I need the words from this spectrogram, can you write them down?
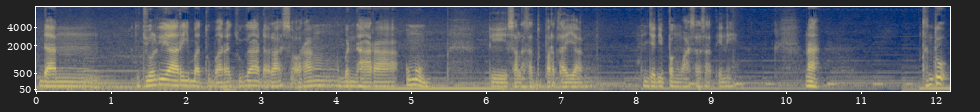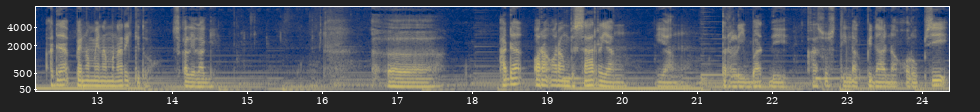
dan Juliari Batubara juga adalah seorang bendahara umum di salah satu partai yang menjadi penguasa saat ini. Nah, tentu ada fenomena menarik gitu. Sekali lagi, uh, ada orang-orang besar yang yang terlibat di kasus tindak pidana korupsi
